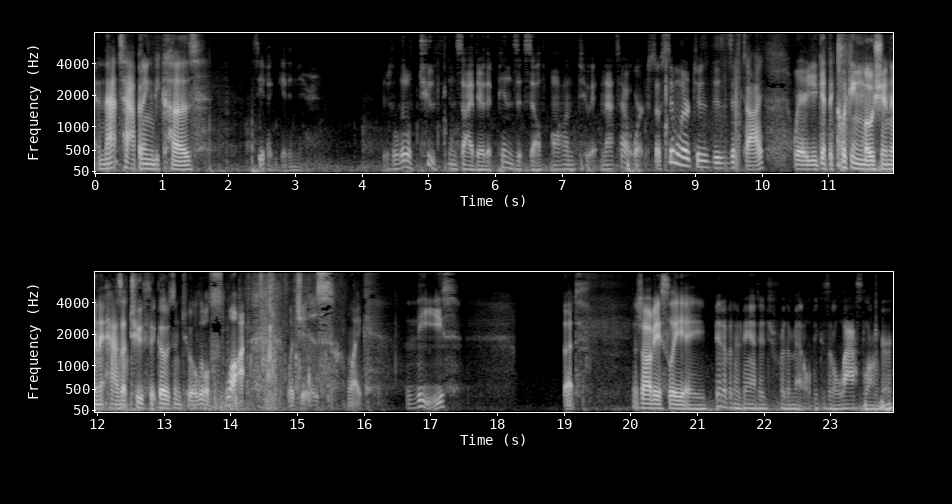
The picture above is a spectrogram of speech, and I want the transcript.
And that's happening because, see if I can get in there there's a little tooth inside there that pins itself onto it and that's how it works so similar to the zip tie where you get the clicking motion and it has a tooth that goes into a little slot which is like these but there's obviously a bit of an advantage for the metal because it'll last longer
